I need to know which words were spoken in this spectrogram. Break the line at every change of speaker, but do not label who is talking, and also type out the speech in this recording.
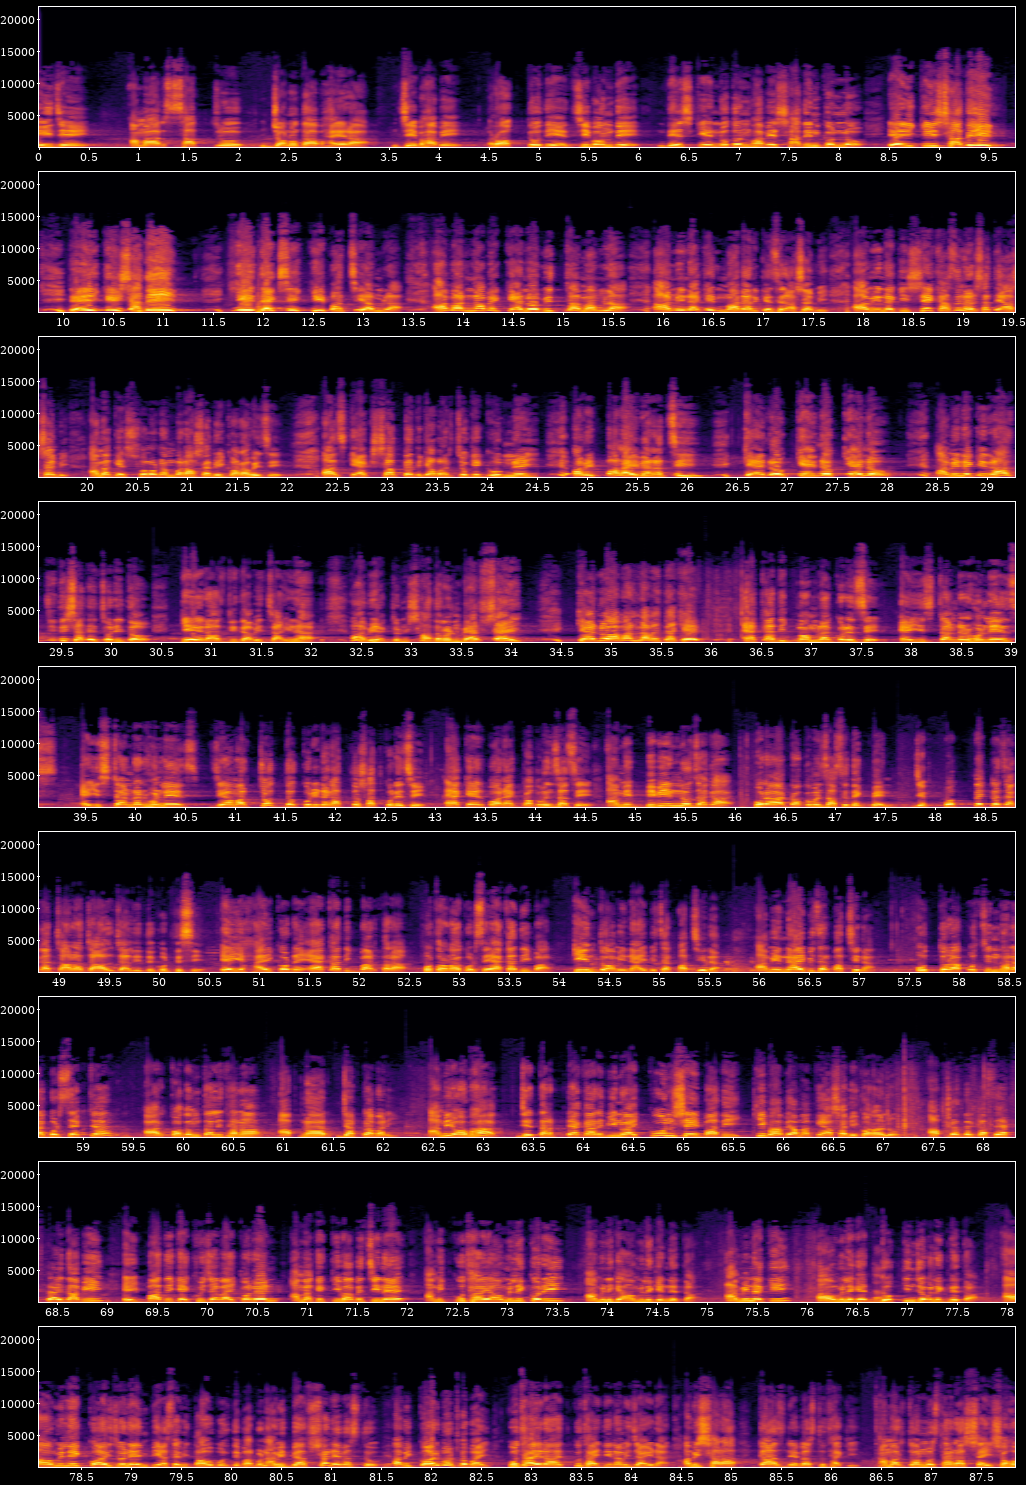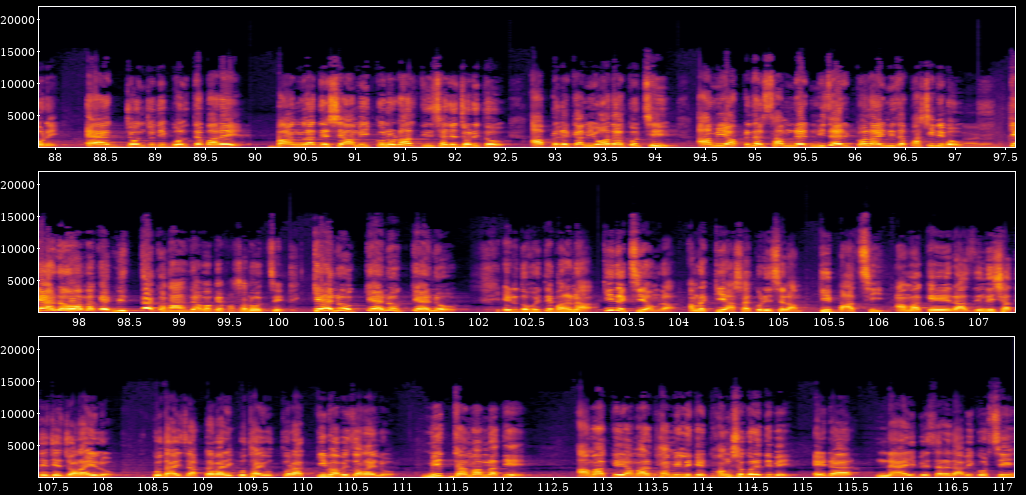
এই যে আমার ছাত্র জনতা ভাইয়েরা যেভাবে রক্ত দিয়ে জীবন দিয়ে দেশকে নতুনভাবে স্বাধীন করল, এই কি স্বাধীন? এই কি স্বাধীন? কি দেখছি, কি পাচ্ছি আমরা? আমার নামে কেন মিথ্যা মামলা? আমি নাকি মার্ডার কেসের আসামি? আমি নাকি শেখ হাসিনার সাথে আসামি? আমাকে ষোলো নম্বর আসামি করা হয়েছে। আজকে এক সপ্তাহ থেকে আমার চোখে ঘুম নেই। আমি পালাই বেড়াচ্ছি। কেন কেন কেন? আমি নাকি রাজনীতির সাথে জড়িত? কে রাজনীতি আমি জানি না। আমি একজন সাধারণ ব্যবসায়ী। কেন আমার নামে দেখেন? একাধিক মামলা করেছে। এই স্ট্যান্ডার্ড হোল্ডিংস এই স্ট্যান্ডার্ড হোল্ডিংস যে আমার চোদ্দ কোটি টাকা আত্মসাৎ করেছে। একের পর এক ডকুমেন্টস আছে। আমি বিভিন্ন জায়গায় পুরা ডকুমেন্টস আছে দেখবেন যে প্রত্যেকটা জায়গা যারা জাল জালিয়াতি করতেছে। এই হাইকোর্টে একাধিকবার তারা প্রতারণা করছে, একাধিকবার। কিন্তু আমি ন্যায় বিচার পাচ্ছি না। আমি ন্যায় বিচার পাচ্ছি না। উত্তরা পশ্চিম থানা করছে একটা, আর কদমতালি থানা আপনার যাত্রাবাড়ি। আমি অভাগ যে তার টাকার বিনয় কোন সেই বাদী কীভাবে আমাকে আসামি করা হলো। আপনাদের কাছে একটাই দাবি, এই বাদীকে খুঁজে বাই করেন, আমাকে কীভাবে চিনে, আমি কোথায় আওয়ামী লীগ করি, আমি নাকি আওয়ামী লীগের নেতা। আমি নাকি আওয়ামী লীগের দক্ষিণ যুবলীগ নেতা। আওয়ামী লীগ কয়জন এমপি আছে আমি তাও বলতে পারব না। আমি ব্যবসা নিয়ে ব্যস্ত আমি কর্মঠ ভাই। কোথায় রাত কোথায় দিন আমি যাই না। আমি সারা কাজ নিয়ে ব্যস্ত থাকি। আমার জন্মস্থান রাজশাহী শহরে। একজন যদি বলতে পারে বাংলাদেশে আমি কোনো রাজনীতির সাথে জড়িত আপনাদেরকে আমি ওয়াদা করছি আমি আপনাদের সামনে নিজের গলায় নিজে ফাঁসি নিব। কেন আমাকে মিথ্যা কথা আমাকে ফাঁসানো হচ্ছে? কেন কেন কেন? এটা তো হইতে পারে না। কি দেখছি আমরা? আমরা কি আশা করেছিলাম? কি পাচ্ছি? আমাকে রাজনীতির সাথে যে জড়াইলো, কোথায় যাত্রাবাড়ি কোথায় উত্তরা, কীভাবে জড়াইলো, মিথ্যা মামলা দিয়ে আমাকে, আমার ফ্যামিলিকে ধ্বংস করে দিবে, এটার ন্যায় বেচারে দাবি করছি।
